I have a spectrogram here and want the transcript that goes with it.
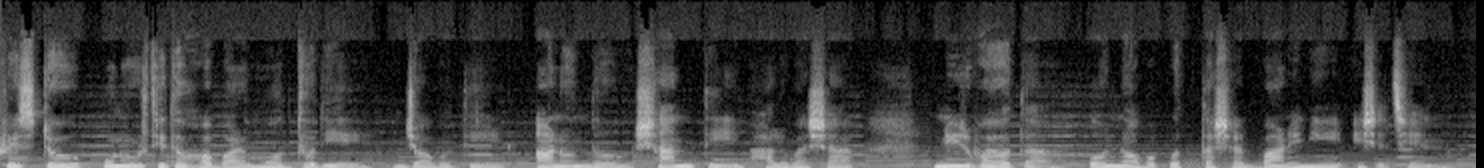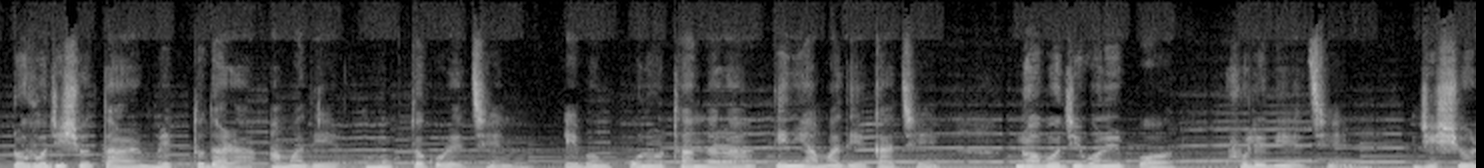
খ্রিস্ট পুনর্থিত হবার মধ্য দিয়ে জগতে আনন্দ, শান্তি, ভালোবাসা, নির্ভয়তা ও নবপ্রত্যাশার বাণী নিয়ে এসেছেন। প্রভু যিশু তার মৃত্যু দ্বারা আমাদের মুক্ত করেছেন এবং পুনরুত্থান দ্বারা তিনি আমাদের কাছে নবজীবনের পথ খুলে দিয়েছেন। যিশুর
